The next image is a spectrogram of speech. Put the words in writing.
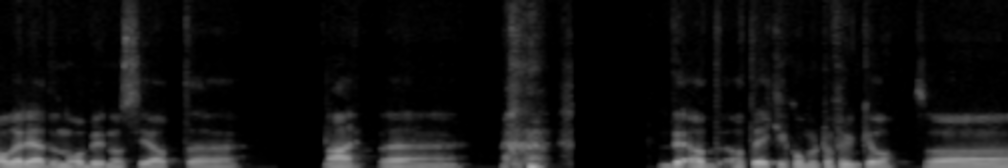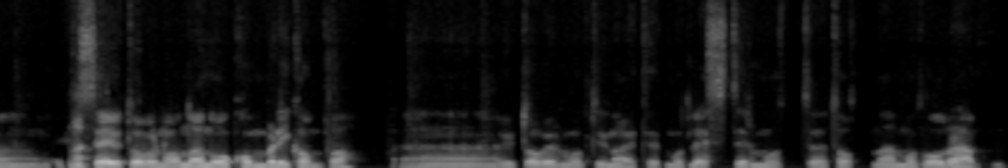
allerede nå begynne å si at uh, nei, det, at, at, det ikke kommer til å funke. Da. Så vi får se utover nå. Nå kommer de kampene uh, utover mot United, mot Leicester, mot uh, Tottenham, mot Wolverhampton.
